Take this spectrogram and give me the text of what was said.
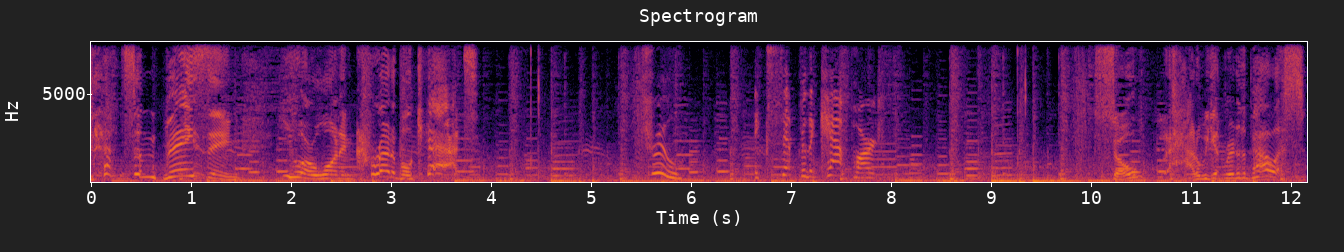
That's amazing! You are one incredible cat! True, except for the cat part. So, how do we get rid of the palace?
